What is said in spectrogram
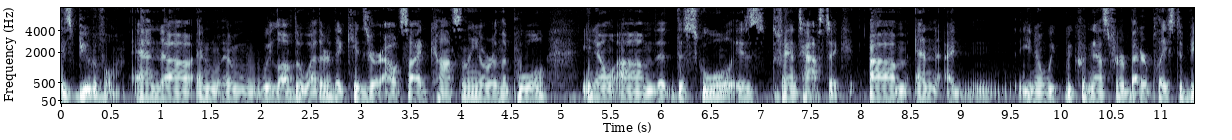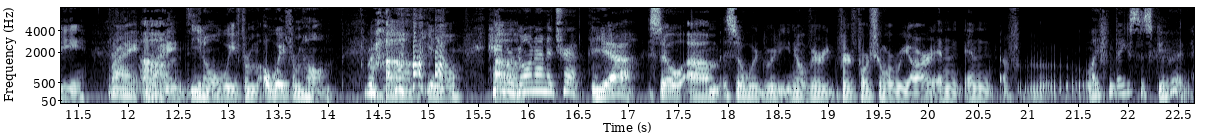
it's beautiful. And, uh, and and we love the weather. The kids are outside constantly or in the pool. You know, um, the the school is fantastic, um, and I, you know, we, we couldn't ask for a better place to be. Right, um, right. You know, away from away from home. Um, you know, Hey, we're um, going on a trip. yeah. So, um, so we're, we're you know very very fortunate where we are, and and life in Vegas is good.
